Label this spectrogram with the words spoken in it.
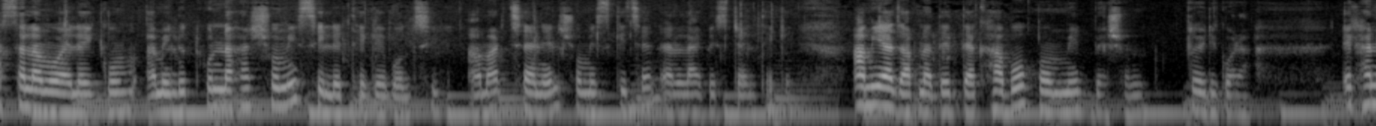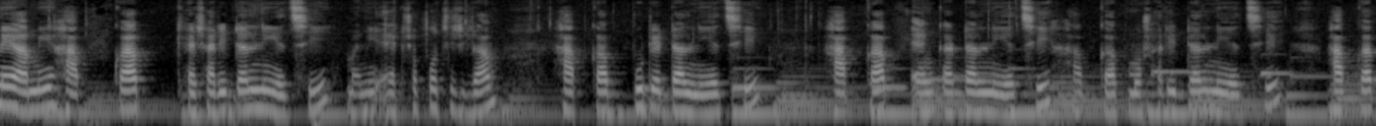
আসসালামু আলাইকুম, আমি লুৎফুন্নাহার সুমি সিলেট থেকে বলছি, আমার channel Sumi's kitchen and lifestyle থেকে। আমি আজ আপনাদের দেখাবো হোমমেড বেসন তৈরি করা। এখানে আমি হাফ কাপ খেসারির ডাল নিয়েছি মানে একশো পঁচিশ গ্রাম হাফ কাপ বুটের ডাল নিয়েছি, হাফ কাপ অ্যাঙ্কার ডাল নিয়েছি, হাফ কাপ মশারির ডাল নিয়েছি, হাফ কাপ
